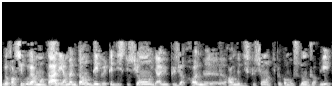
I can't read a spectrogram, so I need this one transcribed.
une offensive gouvernementale et en même temps débutent les discussions. Il y a eu plusieurs rounds, rounds de discussions, un petit peu comme au Soudan aujourd'hui.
